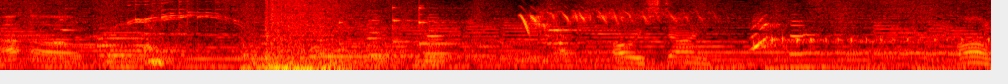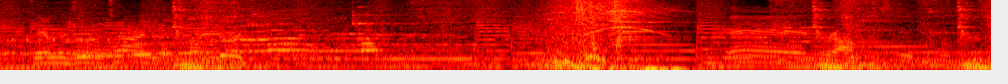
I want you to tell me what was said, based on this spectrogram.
Uh-oh. Oh, he's stunned. Oh, damage over time, that's not good. And Ralph is hidden.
